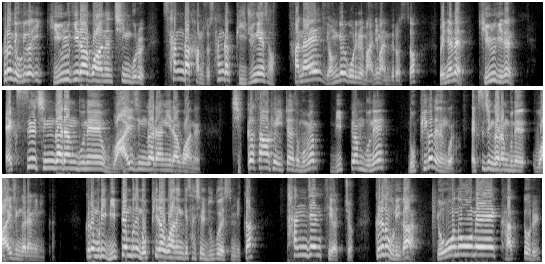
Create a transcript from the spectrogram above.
그런데 우리가 이 기울기라고 하는 친구를 삼각 함수, 삼각 비중에서 하나의 연결고리를 많이 만들었어. 왜냐면 기울기는 x 증가량분의 y 증가량이라고 하는 직각삼각형 입장에서 보면 밑변분의 높이가 되는 거야. x 증가량분의 y 증가량이니까. 그럼 우리 밑변분의 높이라고 하는 게 사실 누구였습니까? 탄젠트였죠. 그래서 우리가 요 놈의 각도를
